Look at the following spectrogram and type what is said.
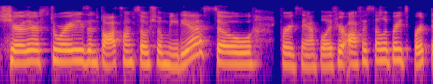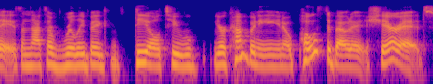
share their stories and thoughts on social media. So, for example, if your office celebrates birthdays and that's a really big deal to your company, you know, post about it, share it,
